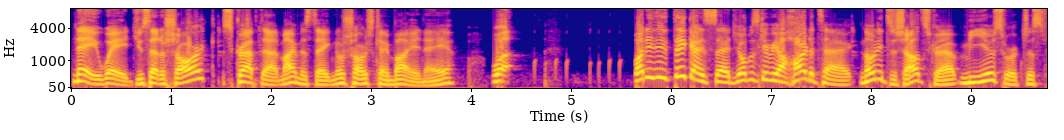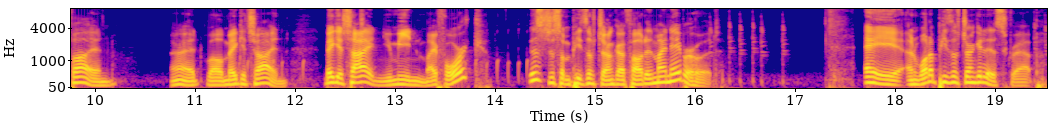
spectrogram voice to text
Nay, wait, you said a shark? Scrap that, my mistake. No sharks came by, eh? What? What did you think I said? You almost gave me a heart attack. No need to shout, Scrap. Me ears work just fine. Alright, well, make it shine. Make it shine, you mean my fork? This is just some piece of junk I found in my neighborhood. Hey, and what a piece of junk it is, Scrap.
